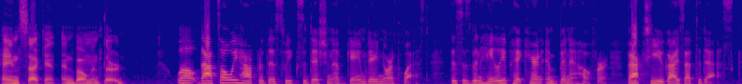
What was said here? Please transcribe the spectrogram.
Haynes second, and Bowman third. Well, that's all we have for this week's edition of Game Day Northwest. This has been Haley Pitcairn and Bennett Hofer. Back to you guys at the desk.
